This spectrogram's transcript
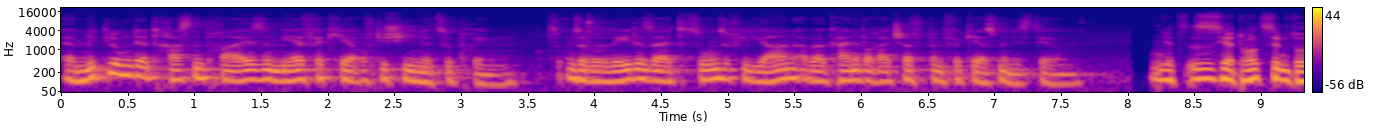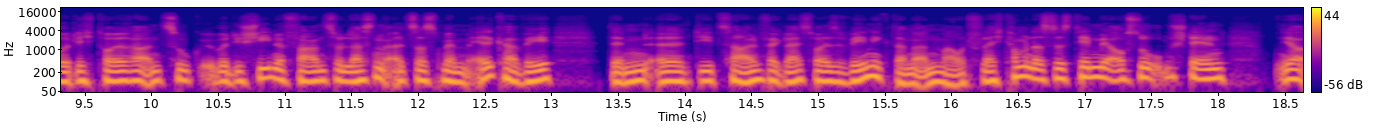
Ermittlung der Trassenpreise mehr Verkehr auf die Schiene zu bringen. Das ist unsere Rede seit so und so vielen Jahren, aber keine Bereitschaft beim Verkehrsministerium. Jetzt ist es ja trotzdem deutlich teurer, einen Zug über die Schiene fahren zu lassen, als das mit dem LKW, denn äh, die zahlen vergleichsweise wenig dann an Maut. Vielleicht kann man das System ja auch so umstellen, ja,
